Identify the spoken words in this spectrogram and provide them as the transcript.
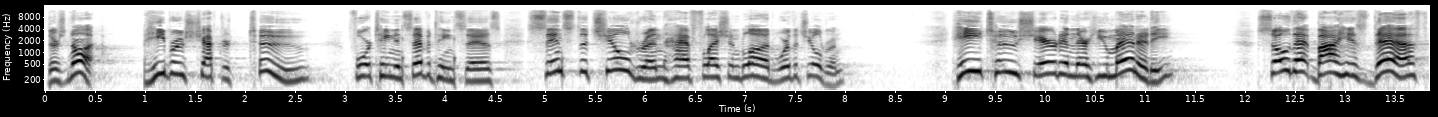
There's not. Hebrews chapter 2, 14 and 17 says, Since the children have flesh and blood, we're the children, he too shared in their humanity, so that by his death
